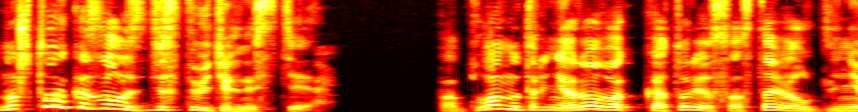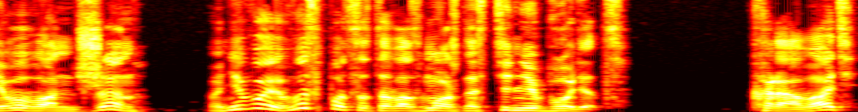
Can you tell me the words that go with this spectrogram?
но что оказалось в действительности? По плану тренировок, который составил для него Ван Джен, у него и выспаться-то возможности не будет. Кровать?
